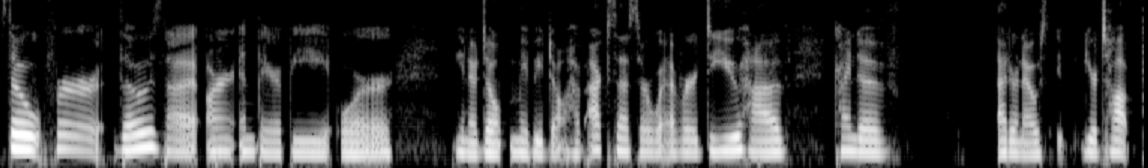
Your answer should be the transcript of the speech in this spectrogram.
So, for those that aren't in therapy or, you know, don't maybe don't have access or whatever, do you have kind of, I don't know, your top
